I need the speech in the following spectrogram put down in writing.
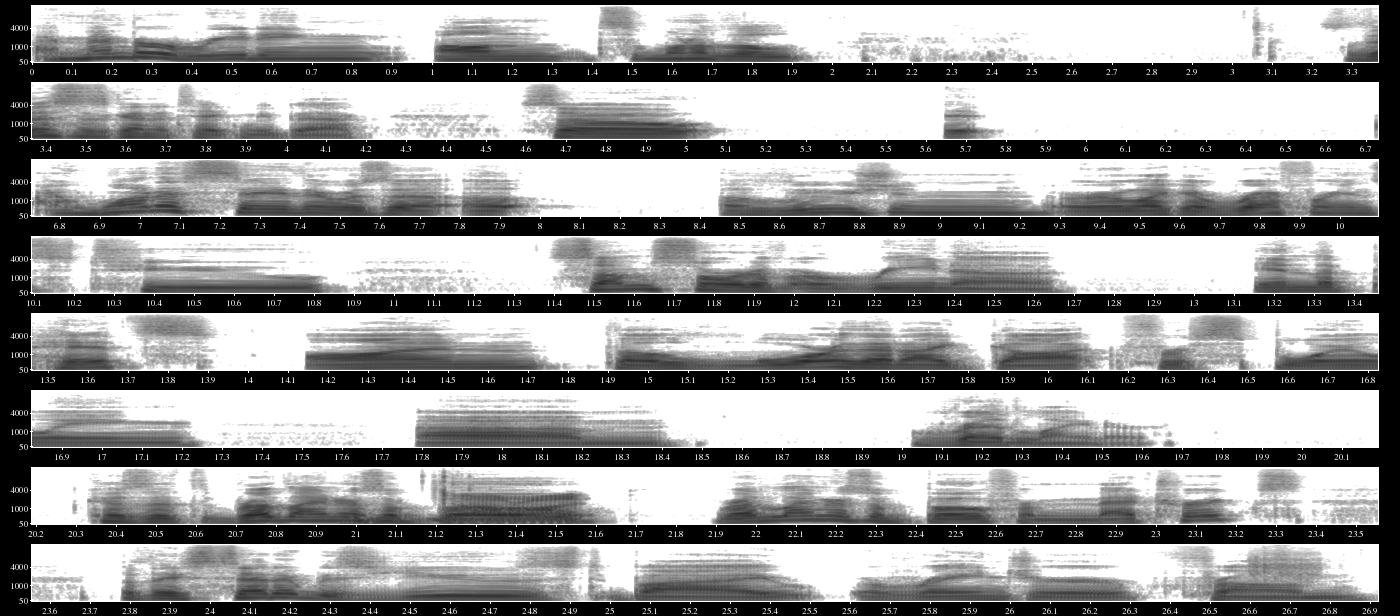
I remember reading on one of the. So this is going to take me back. So, it, I want to say there was a, a allusion or like a reference to some sort of arena in the pits on the lore that I got for spoiling um, Redliner, because Redliner's a bow. Alright. Redliner's a bow from Metrix, but they said it was used by a ranger from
